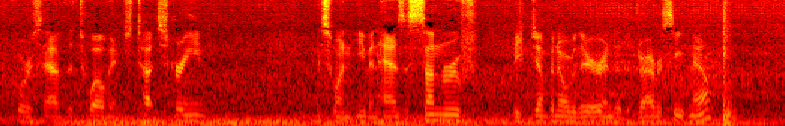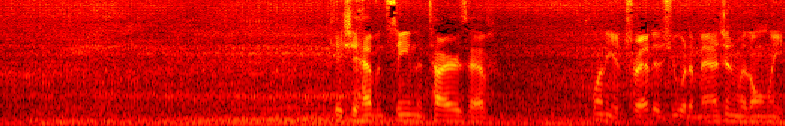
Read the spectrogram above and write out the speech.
Of course, have the 12 inch touchscrreen. This one even has a sunroof. Be jumping over there into the driver's seat now. In case you haven't seen, the tires have plenty of tread, as you would imagine, with only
